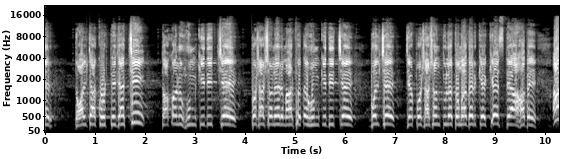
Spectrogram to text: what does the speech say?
এর দলটা করতে যাচ্ছি, তখন হুমকি দিচ্ছে প্রশাসনের মারফতে হুমকি দিচ্ছে বলছে যে প্রশাসন তুলে তোমাদেরকে কেস দেয়া হবে। আর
